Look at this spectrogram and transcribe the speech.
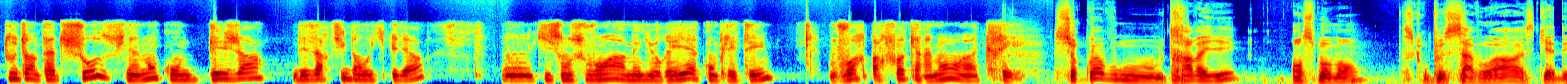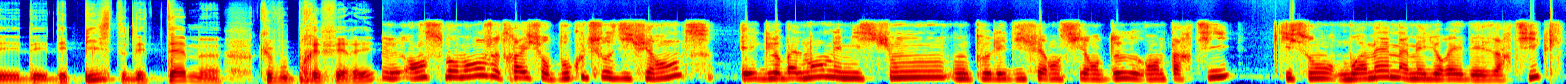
tout un tas de choses finalement qui ont déjà des articles dans Wikipédia, qui sont souvent à améliorer, à compléter voire parfois carrément à créer. Sur quoi vous travaillez en ce moment? Est-ce qu'on peut savoir Est-ce qu'il y a des, pistes, des thèmes que vous préférez? Euh, En ce moment, je travaille sur beaucoup de choses différentes et globalement, mes missions, on peut les différencier en deux grandes parties qui sont moi-même améliorer des articles,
